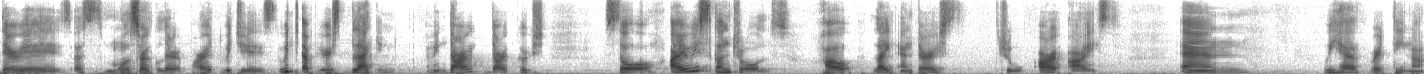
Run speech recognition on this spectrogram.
there is a small circular part which is which appears black in i mean dark darker so iris controls how light enters through our eyes. And we have retina.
